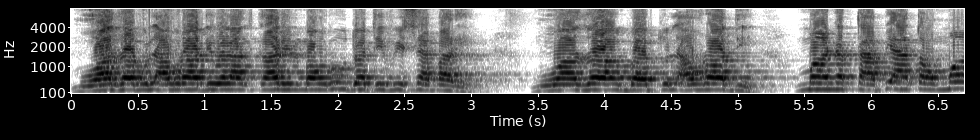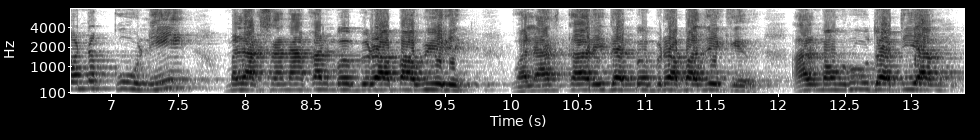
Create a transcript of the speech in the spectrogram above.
Muadzabul awradi wal adkaril mawrudati fi safari muadzabatul awradi menetapi atau menekuni melaksanakan beberapa wirid wal dan beberapa zikir. Al maurudat yang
